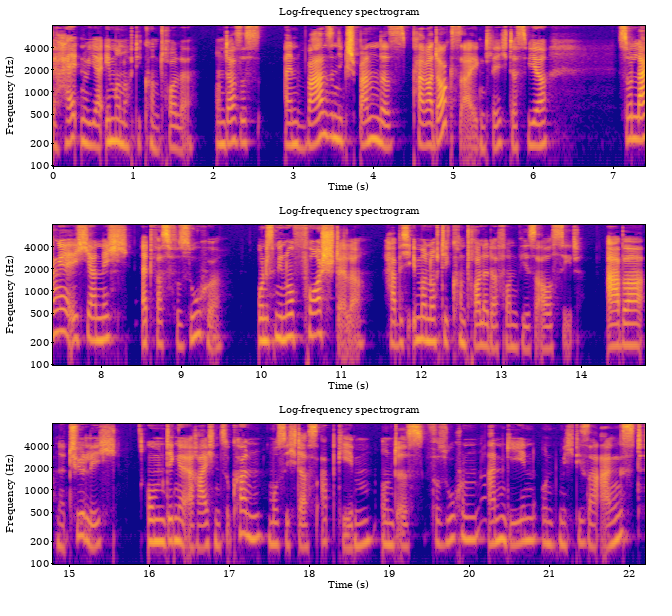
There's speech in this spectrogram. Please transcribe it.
behalten wir ja immer noch die Kontrolle. Und das ist ein wahnsinnig spannendes Paradox eigentlich, dass wir, solange ich ja nicht etwas versuche und es mir nur vorstelle, habe ich immer noch die Kontrolle davon, wie es aussieht. Aber natürlich, um Dinge erreichen zu können, muss ich das abgeben und es versuchen, angehen und mich dieser Angst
